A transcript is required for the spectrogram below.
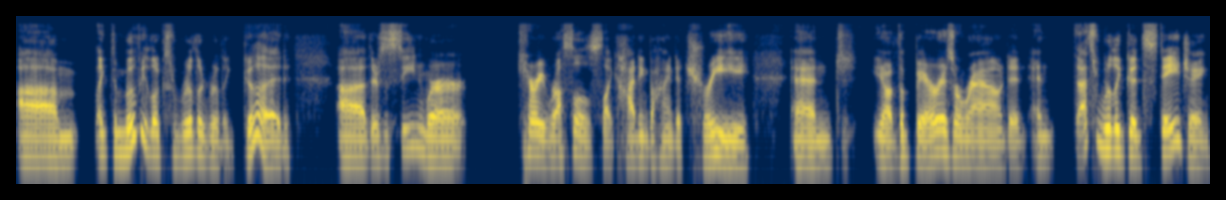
Um, like the movie looks really really good. Uh, there's a scene where Keri Russell's like hiding behind a tree, and you know the bear is around, and and that's really good staging.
